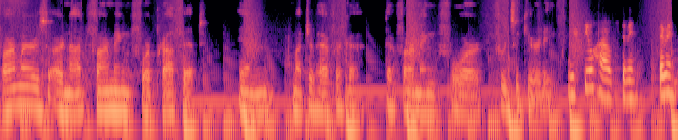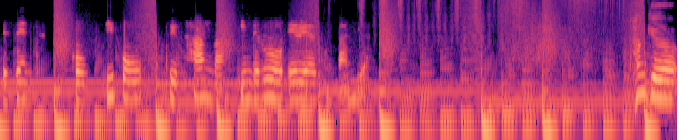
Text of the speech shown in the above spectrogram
Farmers are not farming for profit in much of Africa. They're farming for food security. We still have 7% of people with hunger in the rural areas of Zambia. Hunger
